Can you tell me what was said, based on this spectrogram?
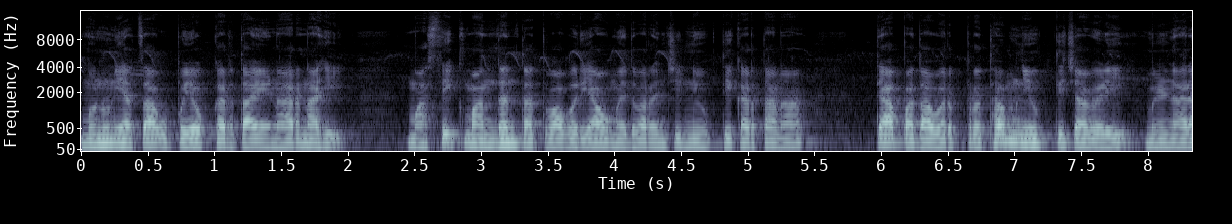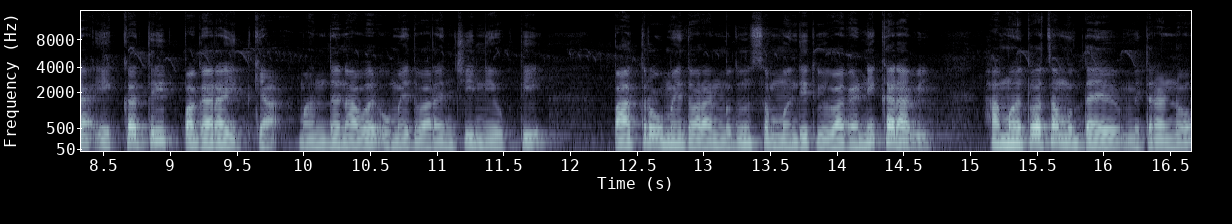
म्हणून याचा उपयोग करता येणार नाही. मासिक मानधन तत्वावर या उमेदवारांची नियुक्ती करताना त्या पदावर प्रथम नियुक्तीच्या वेळी मिळणाऱ्या एकत्रित पगारा इतक्या मानधनावर उमेदवारांची नियुक्ती पात्र उमेदवारांमधून संबंधित विभागांनी करावी. हा महत्त्वाचा मुद्दा आहे मित्रांनो.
